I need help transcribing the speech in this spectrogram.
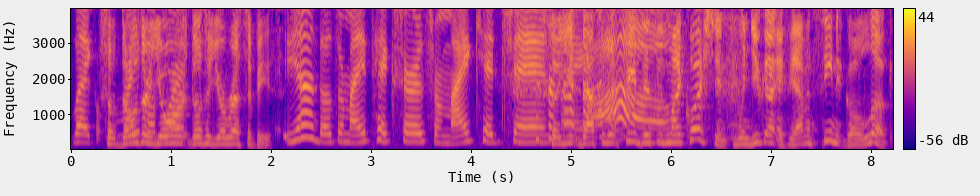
like. So those right are your before- those are your recipes. Yeah, those are my pictures from my kitchen. So you, that's what. See, this is my question. When you got, if you haven't seen it, go look.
